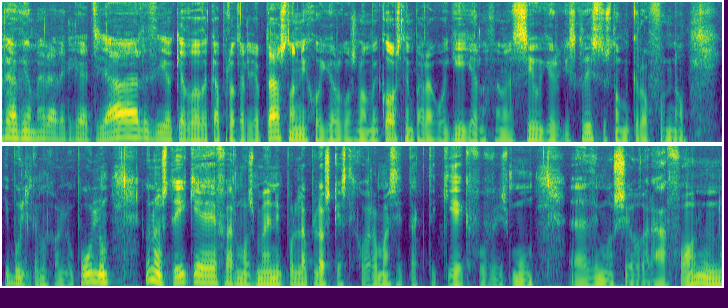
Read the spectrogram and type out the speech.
Ραδιομέρα.gr, 2 και 12 πρώτα λεπτά, στον ήχο Γιώργος Νομικός, στην παραγωγή Γιάννα Θανασίου, Γιώργης Χρήστος, στο μικρόφωνο η Μπουλίκα Μιχαλοπούλου, γνωστή και εφαρμοσμένη πολλαπλώς και στη χώρα μας η τακτική εκφοβισμού ε, δημοσιογράφων, ε,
